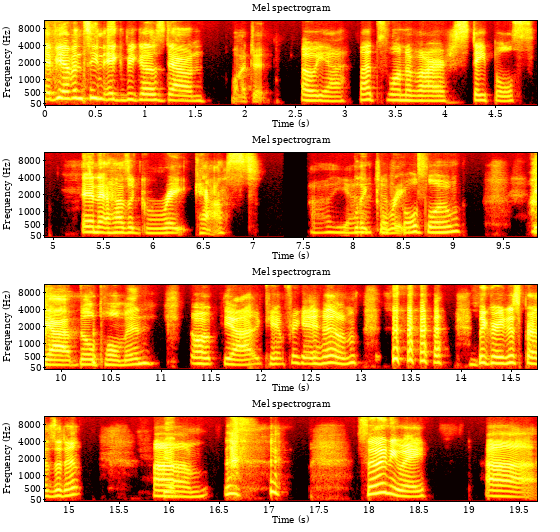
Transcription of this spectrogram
If you haven't seen Igby goes down, watch it, oh yeah, that's one of our staples. and it has a great cast. Uh, yeah, Like, Jeff great. Goldblum. Yeah, Bill Pullman. Oh yeah, can't forget him. the greatest president. Um so anyway, uh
